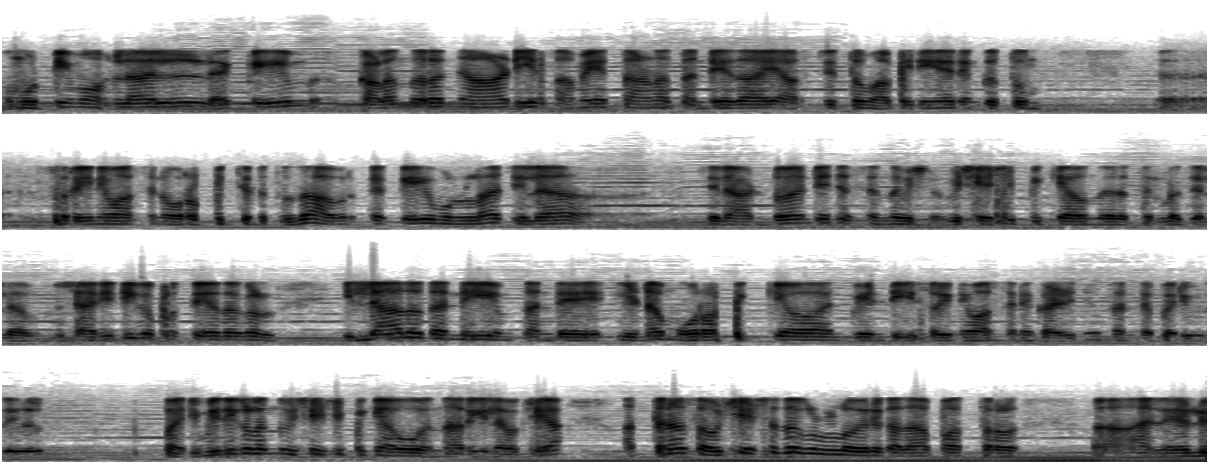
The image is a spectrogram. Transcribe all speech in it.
മമ്മൂട്ടി മോഹൻലാലൊക്കെയും കളം നിറഞ്ഞാടിയ സമയത്താണ് തന്റേതായ അസ്തിത്വം അഭിനയ രംഗത്തും ശ്രീനിവാസൻ ഉറപ്പിച്ചെടുത്തത് അവർക്കൊക്കെയുമുള്ള ചില ചില അഡ്വാന്റേജസ് എന്ന് വിശ- വിശേഷിപ്പിക്കാവുന്ന തരത്തിലുള്ള ചില ശാരീരിക പ്രത്യേകതകൾ ഇല്ലാതെ തന്നെയും തന്റെ ഇടം ഉറപ്പിക്കുവാൻ വേണ്ടി ശ്രീനിവാസന് കഴിഞ്ഞു തന്റെ പരിമിതികൾ പരിമിതികളെന്ന് വിശേഷിപ്പിക്കാവോ എന്നറിയില്ല. പക്ഷെ അത്തരം സവിശേഷതകളുള്ള ഒരു കഥാപാത്രം അല്ലെങ്കിൽ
